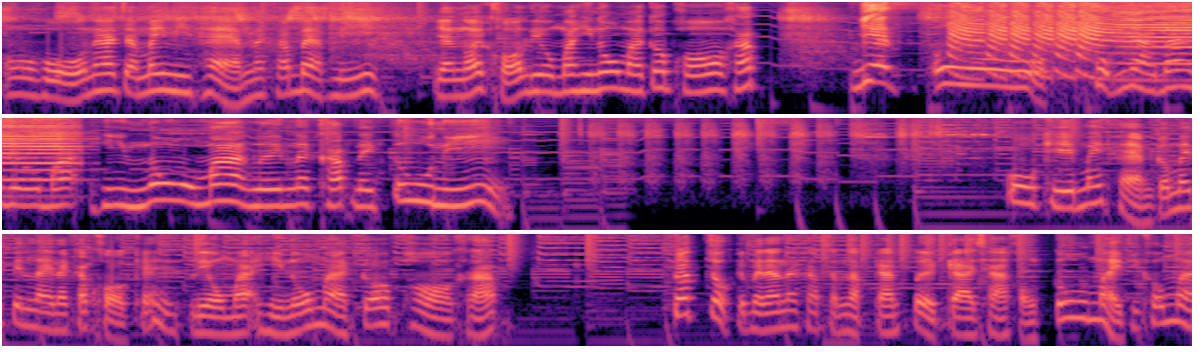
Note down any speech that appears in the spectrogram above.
โอ้โห น่าจะไม่มีแถมนะครับแบบนี้ อย่างน้อยขอเรียวมาฮิโนมาก็พอครับ yes โอ้ผมอยากได้เรียวมาฮิโนมากเลยนะครับในตู้นี้โอเคไม่แถมก็ไม่เป็นไรนะครับ ขอแค่เรียวมะฮิโนมาก็พอครับ ก็จบกันไปแล้วนะครับสำหรับการเปิดกาชาของตู้ใหม่ที่เข้ามา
